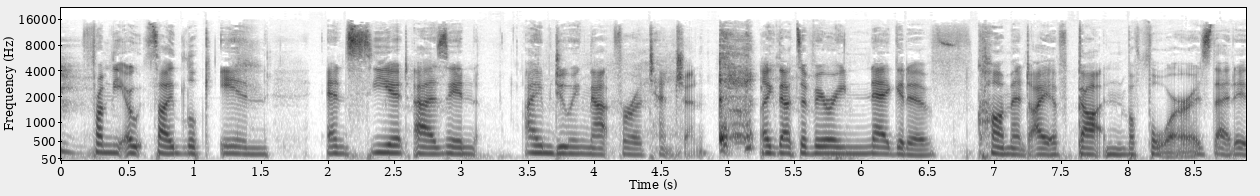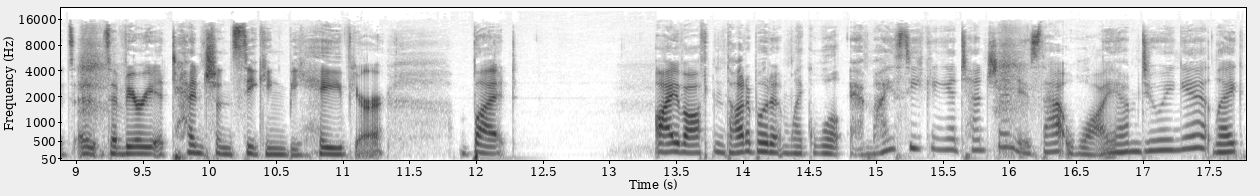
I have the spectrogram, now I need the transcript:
from the outside look in and see it as in i'm doing that for attention. Like that's a very negative comment i have gotten before is that it's it's a very attention seeking behavior. But i've often thought about it i'm like well am i seeking attention? Is that why i'm doing it? Like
